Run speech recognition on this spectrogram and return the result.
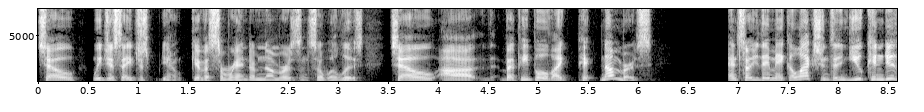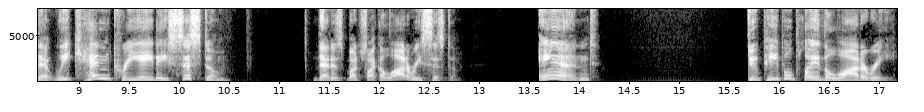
So we just say, just you know, give us some random numbers, and so we'll lose. So, uh, but people like pick numbers, and so they make elections, and you can do that. We can create a system that is much like a lottery system. And do people play the lottery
